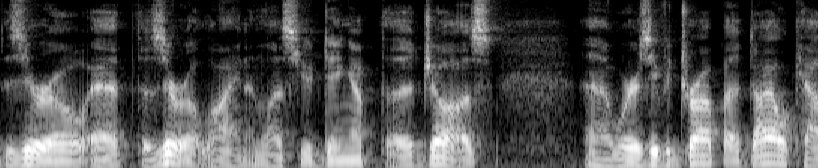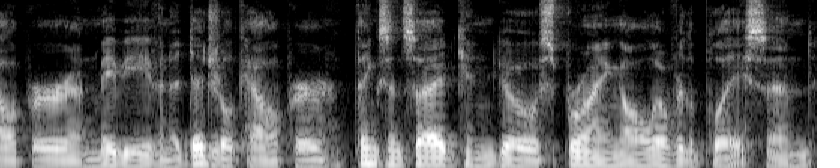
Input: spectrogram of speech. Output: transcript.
zero at the zero line unless you ding up the jaws. Uh, whereas if you drop a dial caliper and maybe even a digital caliper, things inside can go spraying all over the place and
